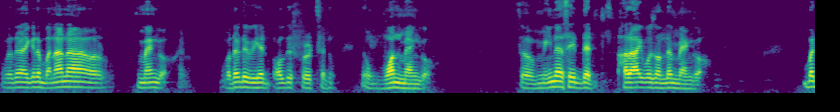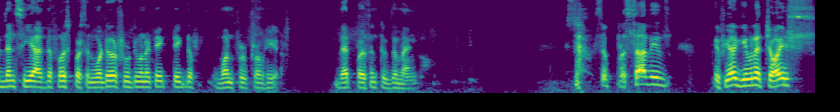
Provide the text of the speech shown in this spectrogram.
Whether I get a banana or mango. You Other day we had all these fruits and one mango. So Meena said that her eye was on the mango. But then she asked the first person, whatever fruit you want to take, take the one fruit from here. That person took the mango. So, so prasad is, if you are given a choice,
